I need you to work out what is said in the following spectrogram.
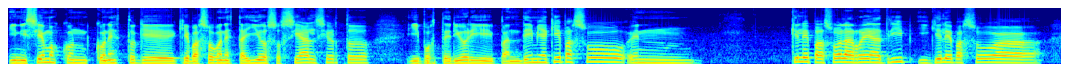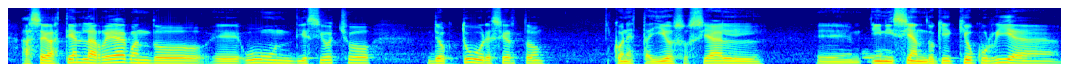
iniciemos con, esto que, que, pasó con estallido social, ¿cierto? Y posterior y pandemia. ¿Qué pasó en, qué le pasó a la Rea Trip y qué le pasó a, Sebastián Larrea cuando eh, hubo un 18 de octubre, ¿cierto? Con estallido social eh, iniciando. ¿Qué, ocurría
